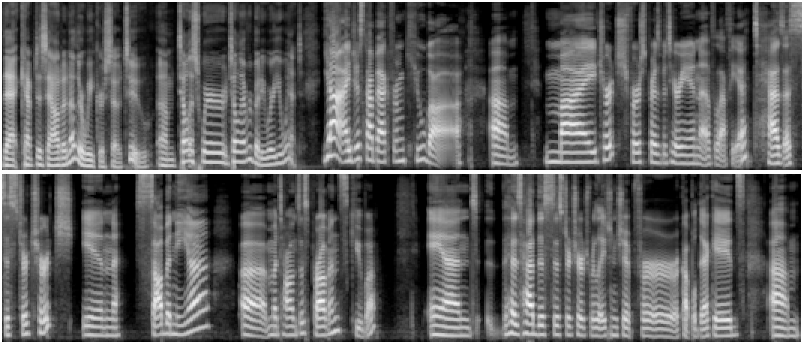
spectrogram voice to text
that kept us out another week or so too. Um, tell us where. Tell everybody where you went. Yeah, I just got back from Cuba. Um, my church, First Presbyterian of Lafayette, has a sister church in Sabanilla, uh, Matanzas province, Cuba, and has had this sister church relationship for a couple decades. Um,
